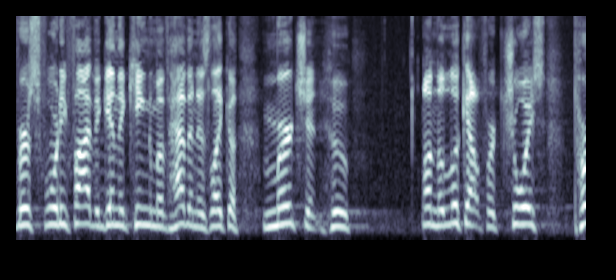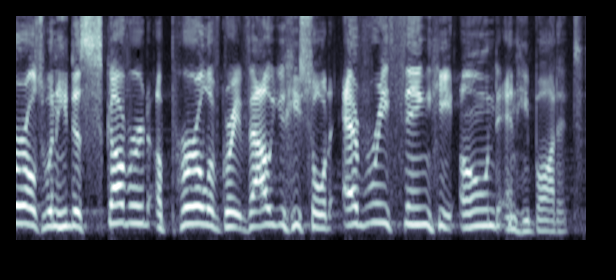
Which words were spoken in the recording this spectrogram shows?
Verse 45 again, the kingdom of heaven is like a merchant who on the lookout for choice pearls. When he discovered a pearl of great value, he sold everything he owned and he bought it.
